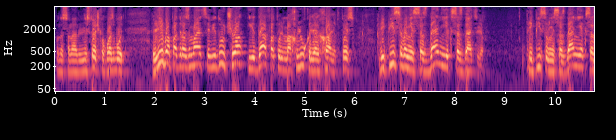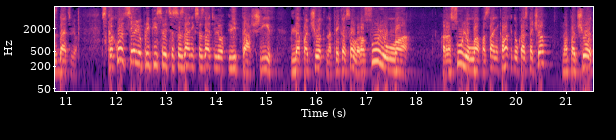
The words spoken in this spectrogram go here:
у нас она на листочках у вас будет. Либо подразумевается в виду, что идафатуль махлюк или халик, то есть приписывание создания к создателю. Приписывание создания к создателю. С какой целью приписывается создание к создателю? Лита, шриф, для почета. Например, как слово Расулюллах. Расулюллах, посланник Аллаха, это указано на что? На почет.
